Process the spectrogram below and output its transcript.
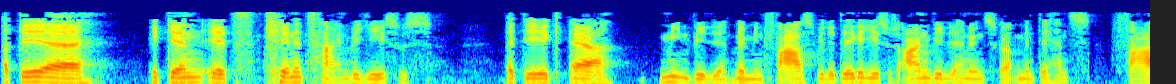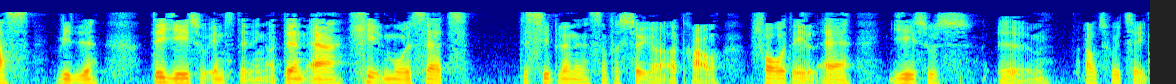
Og det er igen et kendetegn ved Jesus, at det ikke er min vilje, men min fars vilje. Det er ikke Jesus egen vilje, han ønsker, men det er hans fars vilje. Det er Jesu indstilling, og den er helt modsat disciplerne, som forsøger at drage fordel af Jesus øh, autoritet.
